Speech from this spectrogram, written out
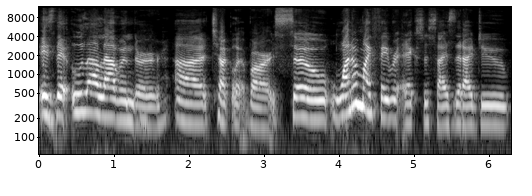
is the Ula Lavender uh, chocolate bar. So one of my favorite exercises that I do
